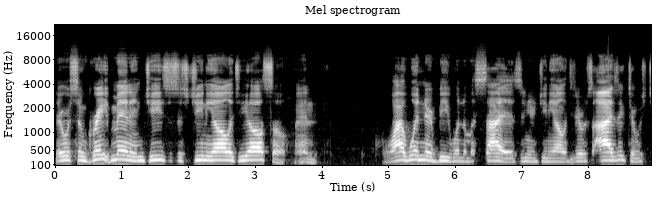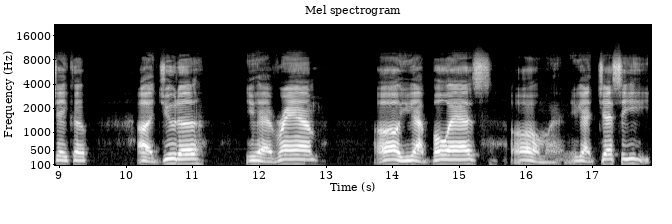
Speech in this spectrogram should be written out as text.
there were some great men in Jesus' genealogy also. And why wouldn't there be when the Messiah is in your genealogy? There was Isaac, there was Jacob, uh, Judah, you have Ram. Oh, you got Boaz. Oh man, you got Jesse.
